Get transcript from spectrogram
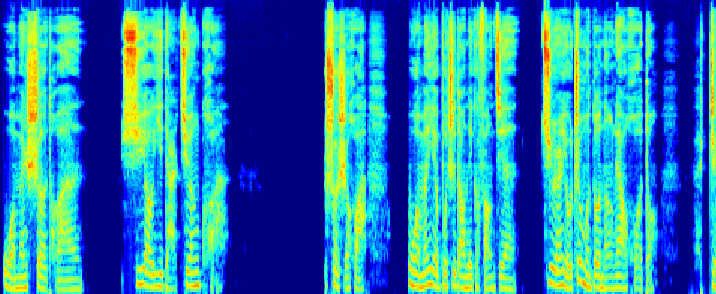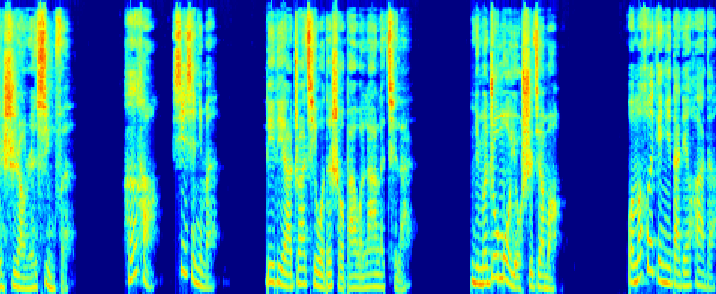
我们社团需要一点捐款。说实话，我们也不知道那个房间居然有这么多能量活动，真是让人兴奋。很好，谢谢你们。莉迪亚抓起我的手，把我拉了起来。你们周末有时间吗？我们会给你打电话的。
